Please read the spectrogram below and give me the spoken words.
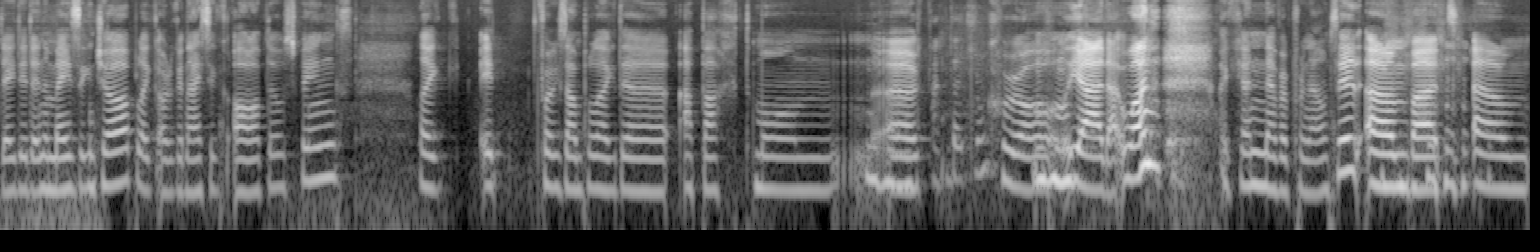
they did an amazing job like organizing all of those things. Like it, for example, like the appartement uh, crawl. Mhm. Yeah, that one. I can never pronounce it. Um, but um,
